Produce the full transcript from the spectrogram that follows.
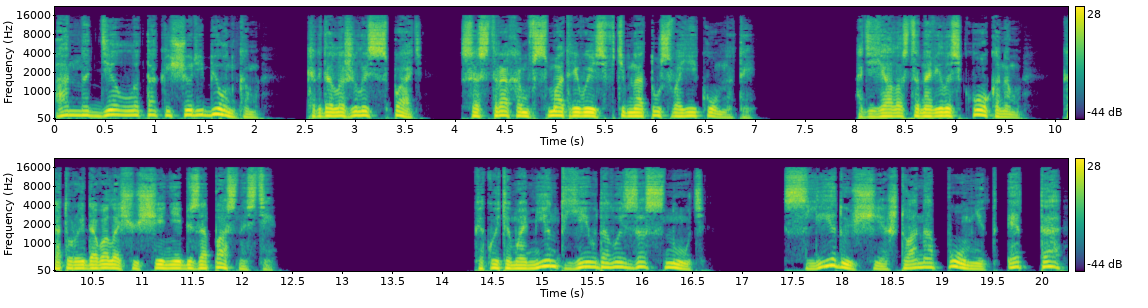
Анна делала так еще ребенком, когда ложилась спать, со страхом всматриваясь в темноту своей комнаты. Одеяло становилось коконом, который давал ощущение безопасности. В какой-то момент ей удалось заснуть. Следующее, что она помнит, это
